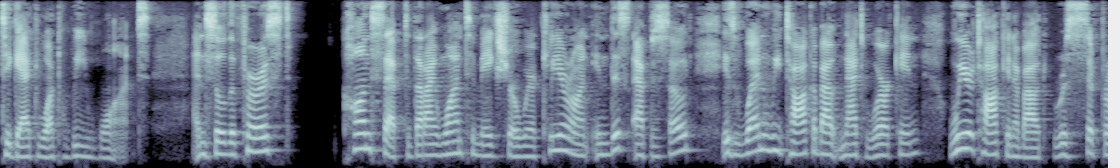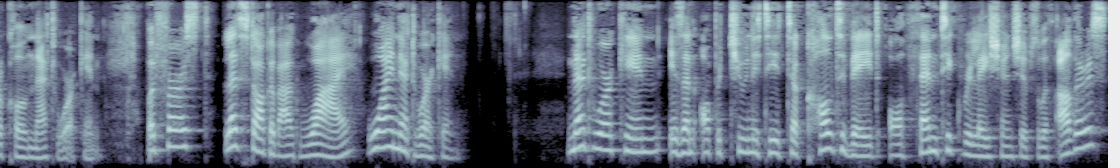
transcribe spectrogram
to get what we want? And so the first concept that I want to make sure we're clear on in this episode is when we talk about networking, we're talking about reciprocal networking. But first, let's talk about why. Why networking? Networking is an opportunity to cultivate authentic relationships with others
